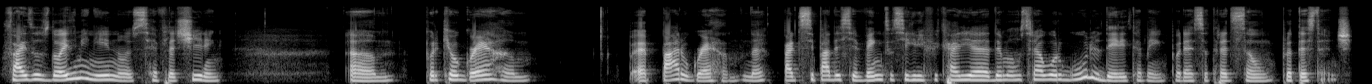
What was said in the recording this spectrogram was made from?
Faz os dois meninos refletirem, um, porque o Graham, é, para o Graham, né, participar desse evento significaria demonstrar o orgulho dele também por essa tradição protestante.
